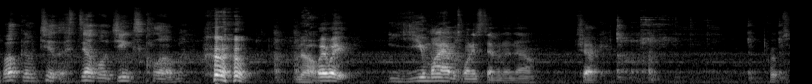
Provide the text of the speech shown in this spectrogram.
welcome to the Double Jinx Club. no. Wait, wait. You might have a 20 stamina now. Check. Oops.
